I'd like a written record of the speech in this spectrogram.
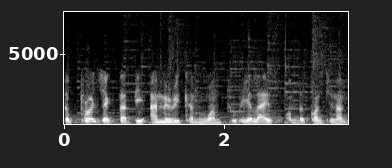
the project that the Americans want to realize on the continent.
